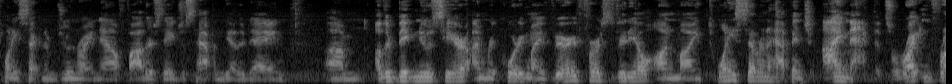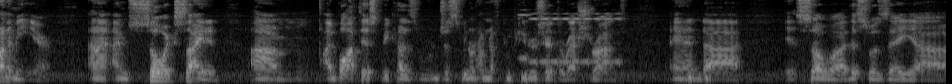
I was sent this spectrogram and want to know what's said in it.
22nd of June right now. Father's Day just happened the other day. Um, other big news here, I'm recording my very first video on my 27 and a half inch iMac that's right in front of me here. And I, am so excited. Um, I bought this because we're just we don't have enough computers here at the restaurant. And uh, so uh, this was a uh,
